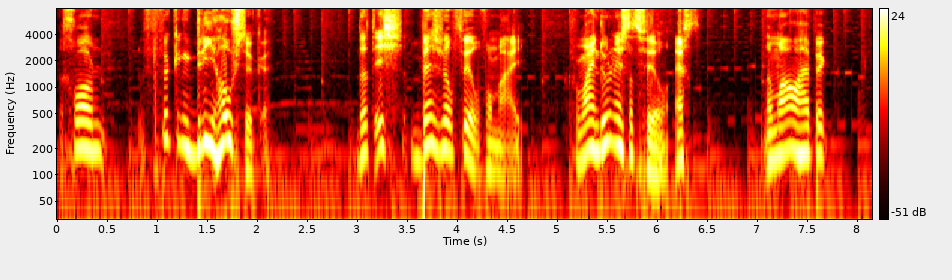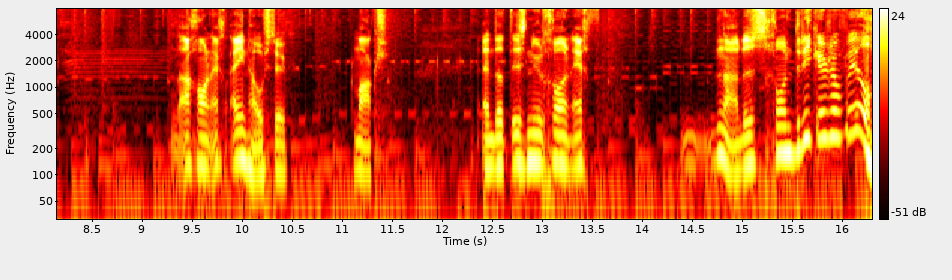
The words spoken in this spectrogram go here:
gewoon fucking drie hoofdstukken. Dat is best wel veel voor mij. Voor mijn doen is dat veel. Echt. Normaal heb ik. Nou, gewoon echt één hoofdstuk. Max. En dat is nu gewoon echt. Nou, dus gewoon drie keer zoveel.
